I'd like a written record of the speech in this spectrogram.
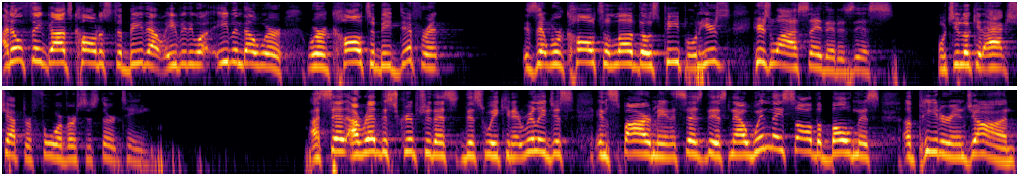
I don't think God's called us to be that way, even, even though we're, we're called to be different, is that we're called to love those people. And here's, here's why I say that is this. I want you to look at Acts chapter 4, verses 13. I said I read the scripture this, this week and it really just inspired me. And it says this Now, when they saw the boldness of Peter and John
